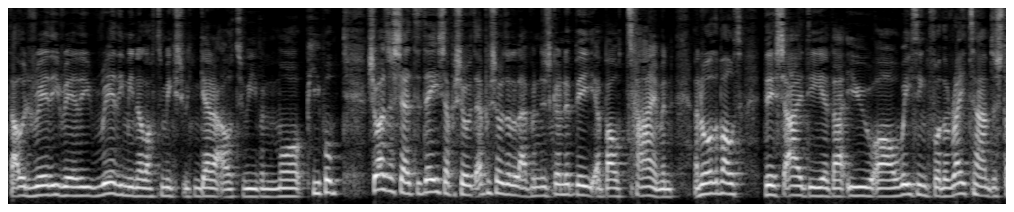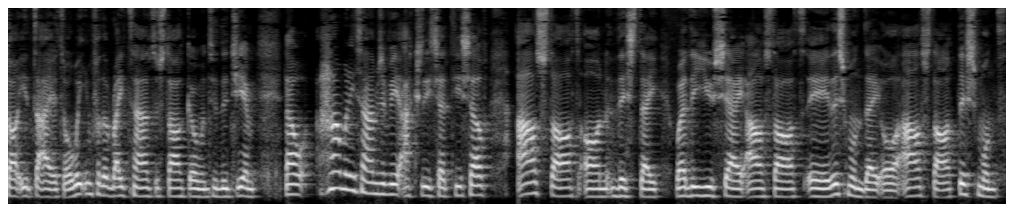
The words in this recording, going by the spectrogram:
That would really, really, really mean a lot to me because we can get it out to even more people. So as I said, today's episode, episode 11, is going to be about time and, and all about this idea that you are waiting for the right time to start your diet or waiting for the right time to start going to the gym. Now, how many times have you actually said to yourself, I'll start on this day, whether you say I'll start uh, this Monday or I'll start this month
